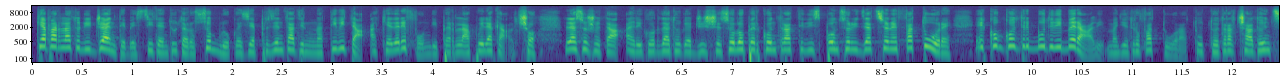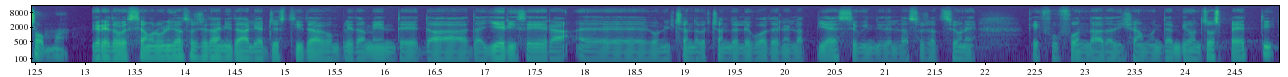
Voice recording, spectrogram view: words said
che ha parlato di gente vestita in tuta rossoblu che si è presentata in un'attività a chiedere fondi per l'Aquila Calcio. La società ha ricordato che agisce solo per contratti di sponsorizzazione e fatture e con contributi liberali, ma dietro fattura tutto tracciato insomma. Credo che siamo l'unica società in Italia gestita completamente da, da ieri sera eh, con il 100% delle quote nell'APS, quindi dell'associazione che fu fondata diciamo, in tempi non sospetti,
